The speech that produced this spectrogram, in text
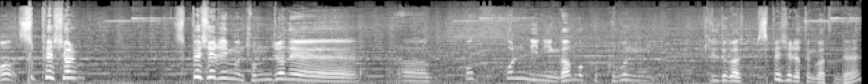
어 스페셜? 스페셜이면 좀 전에 어, 꽃, 꽃린인가? 뭐, 그, 그분 길드가 스페셜이었던 것 같은데.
